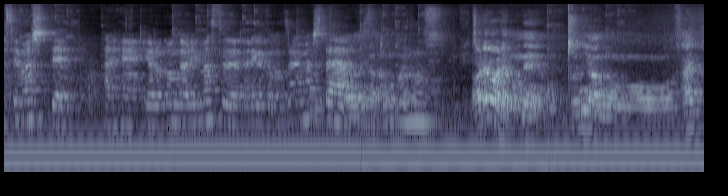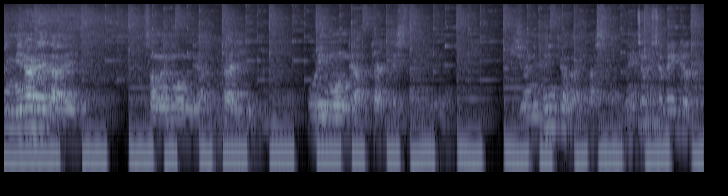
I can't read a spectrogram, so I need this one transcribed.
出せまして大変喜んでおります。ありがとうございました。ありがとうございます。我々もね本当にあの最近見られない染め物であったり織物であったりでしたので非常に勉強になりましたよね。めちゃくちゃ勉強になる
